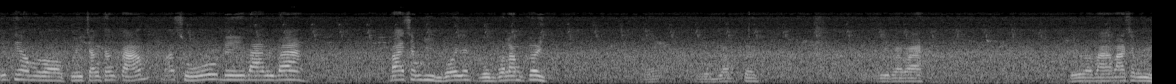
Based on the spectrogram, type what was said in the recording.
Tiếp theo một giò quế trắng tháng 8 mã số D33 300 nghìn coi nhé gồm có 5 cây. Đấy, gồm 5 cây. D33 D33 300 000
